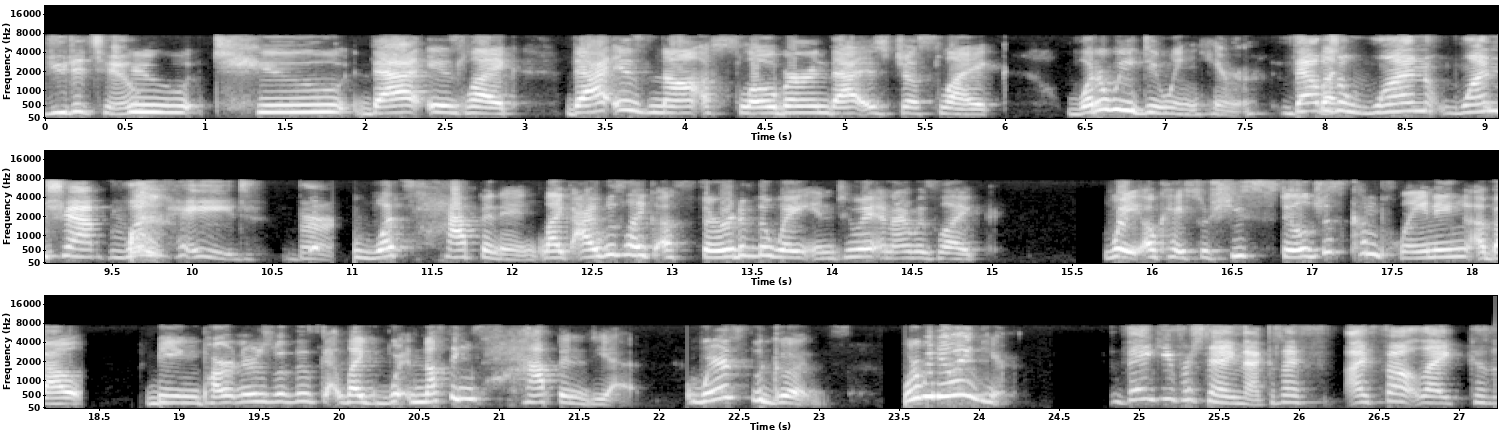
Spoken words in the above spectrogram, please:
you did too. To to that is like that is not a slow burn. That is just like what are we doing here? That was like- a one one chap one page burn. What's happening? Like I was like a third of the way into it and I was like, wait, okay, so she's still just complaining about being partners with this guy. Like wh- nothing's happened yet. Where's the goods? What are we doing here? Thank you for saying that because I, f- I felt like because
